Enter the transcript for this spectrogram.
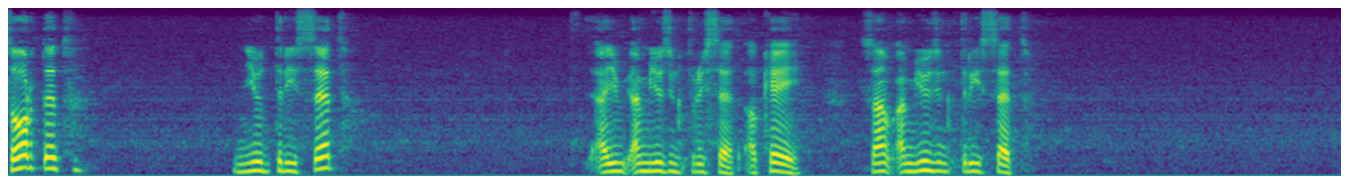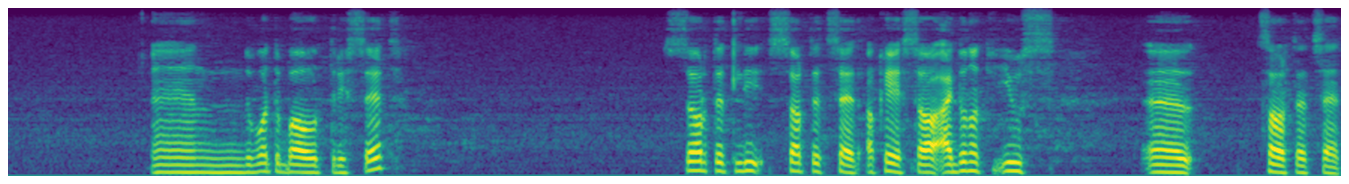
Sorted new tree set. I, I'm using tree set. Okay. So I'm, I'm using tree set and what about reset? Sorted sorted set. Okay so I do not use uh, sorted set.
